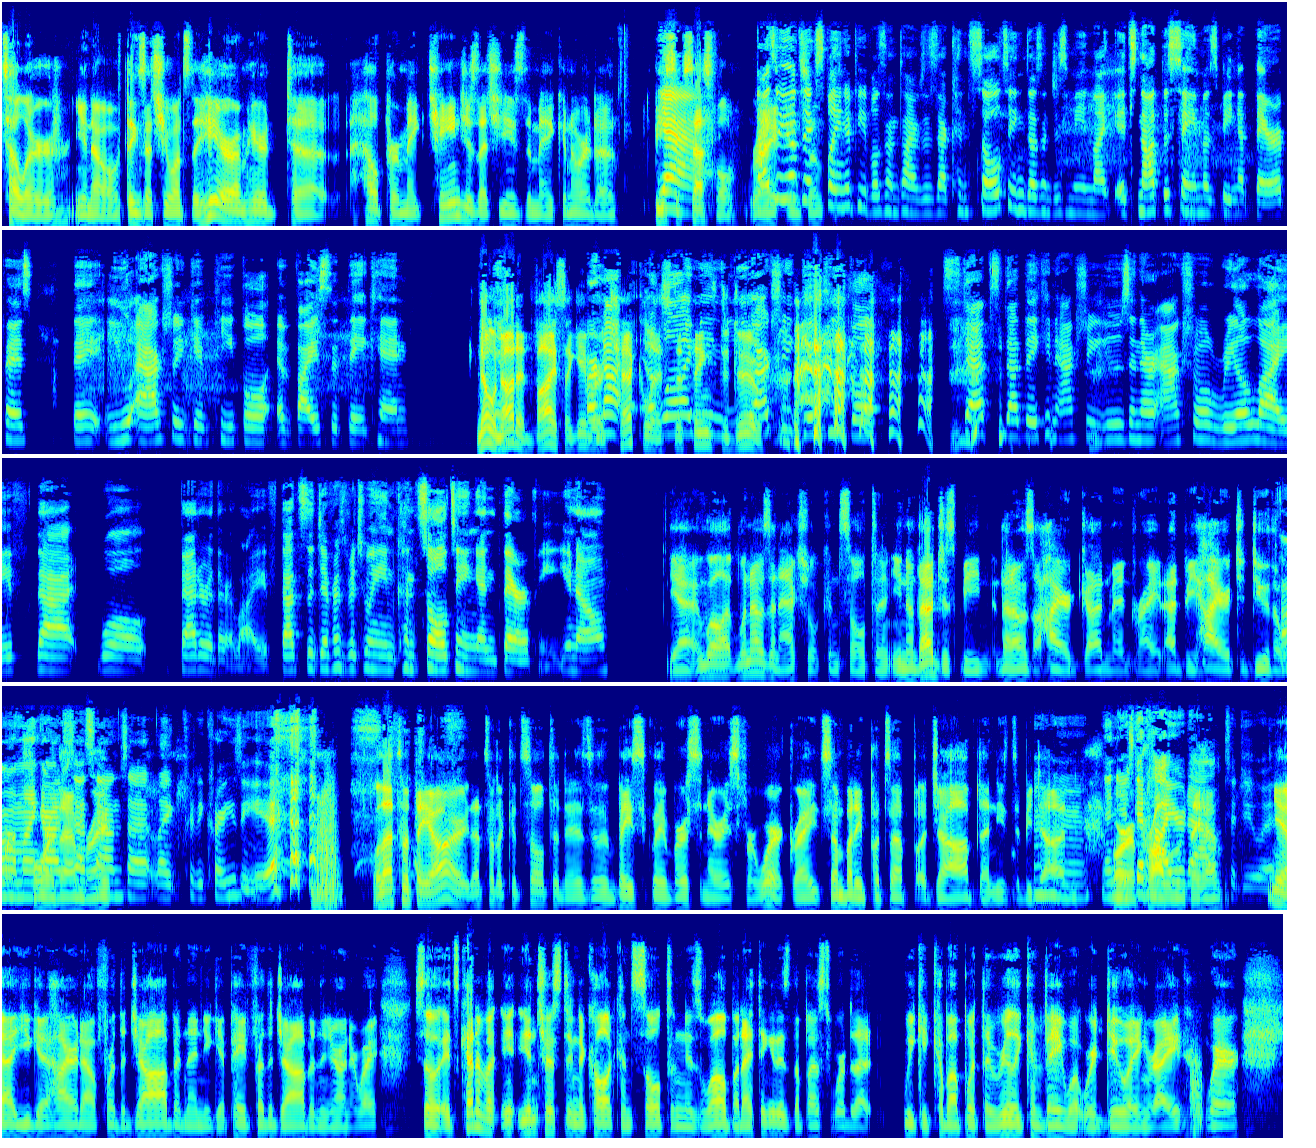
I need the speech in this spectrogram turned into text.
tell her, you know, things that she wants to hear. I'm here to help her make changes that she needs to make in order to be Yeah. successful, right? That's what you have And to so- explain to people sometimes is that consulting doesn't just mean like it's not the same as being a therapist. That you actually give people advice that they can no, and- not advice. I gave her a not- checklist well, of I things mean, to do. actually give people steps that they can actually use in their actual real life that will better their life. That's the difference between consulting and therapy, you know? Yeah, and well, when I was an actual consultant, you know, that'd just be that I was a hired gunman, right? I'd be hired to do the work oh my for gosh, them, that right? sounds uh, like pretty crazy. Well, that's what they are. That's what a consultant is. They're basically mercenaries for work, right? Somebody puts up a job that needs to be done. Mhm. Or a problem they out have. to do it. Yeah, you get hired out for the job and then you get paid for the job and then you're on your way. So it's kind of a, interesting to call it consulting as well, but I think it is the best word that we could come up with to really convey what we're doing, right? Where,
